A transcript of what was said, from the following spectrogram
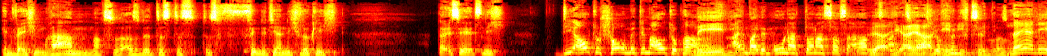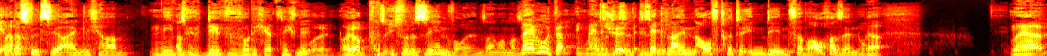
in welchem Rahmen machst du? Also das, das, das findet ja nicht wirklich. Da ist ja jetzt nicht die Autoshow mit dem Autopaar. Nee, die- Einmal im Monat, donnerstags abends, Ja, ja, ja, 21.15 Uhr nee, oder so. naja, nee, Weil aber- das willst du ja eigentlich haben. nee, Also- nee würde ich jetzt nicht wollen. Naja, pff. Also ich würde es sehen wollen, sagen wir mal so. naja gut, ich meine, also schön, diese, diese wenn, kleinen Auftritte in den Verbrauchersendungen. Ja. Naja,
